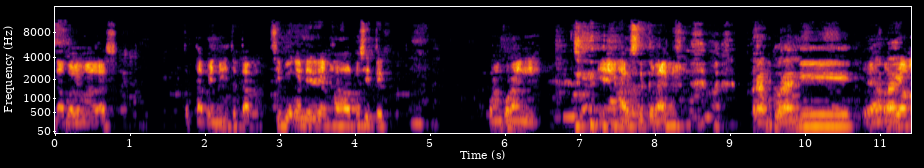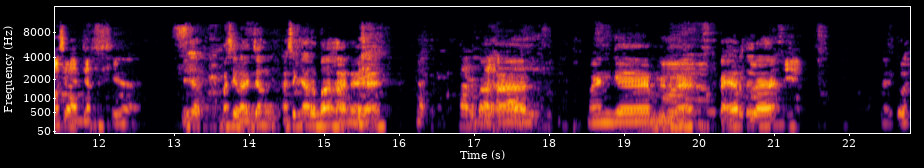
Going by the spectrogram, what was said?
nggak boleh males. Tetap ini, tetap sibukkan diri dengan hal-hal positif. Kurang-kurangi. yang harus dikurangi. kurang kurangi Ya, apa masih lajang. iya iya masih lajang asiknya rebahan ya. Kan rebahan main game gitu kan PR tuh kan nah itulah.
